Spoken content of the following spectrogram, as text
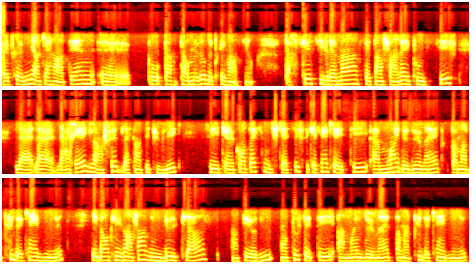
va être mis en quarantaine euh, par, mesure de prévention. Parce que si vraiment cet enfant-là est positif, la, la règle, en fait, de la santé publique, c'est qu'un contact significatif, c'est quelqu'un qui a été à moins de deux mètres pendant plus de 15 minutes Et donc, les enfants d'une bulle classe, en théorie, ont tous été à moins de 2 mètres pendant plus de 15 minutes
